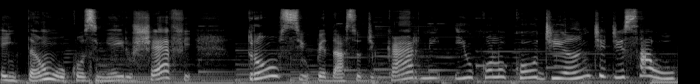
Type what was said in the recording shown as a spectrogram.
Então o cozinheiro-chefe trouxe o pedaço de carne e o colocou diante de Saul.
